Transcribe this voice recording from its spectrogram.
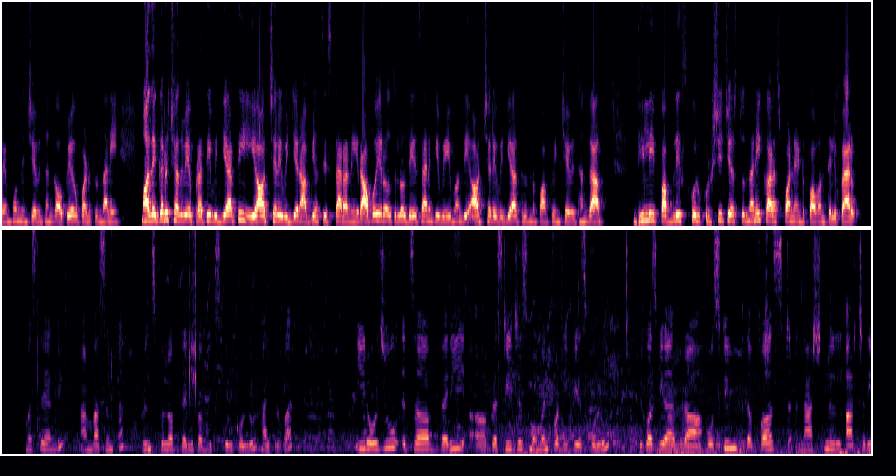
పెంపొందించే విధంగా ఉపయోగపడుతుందని. మా దగ్గర చదివే ప్రతి విద్యార్థి ఈ ఆర్చరీ విద్యను అభ్యసిస్తారని రాబోయే రోజుల్లో దేశానికి వెయ్యి మంది ఆర్చరీ విద్యార్థులను పంపించే విధంగా ఢిల్లీ పబ్లిక్ స్కూల్ కృషి చేస్తుందని కరస్పాండెంట్ పవన్ తెలిపారు. నమస్తే అండి. I'm Vasantha principal of Delhi public school Kollur Hyderabad ఈరోజు it's a very prestigious moment for DPS Kollur because we're hosting the first national archery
